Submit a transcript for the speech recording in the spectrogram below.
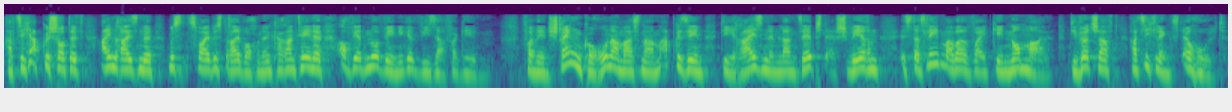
hat sich abgeschottet. Einreisende müssen zwei bis drei Wochen in Quarantäne. Auch werden nur wenige Visa vergeben. Von den strengen Corona-Maßnahmen abgesehen, die Reisen im Land selbst erschweren, ist das Leben aber weitgehend normal. Die Wirtschaft hat sich längst erholt.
